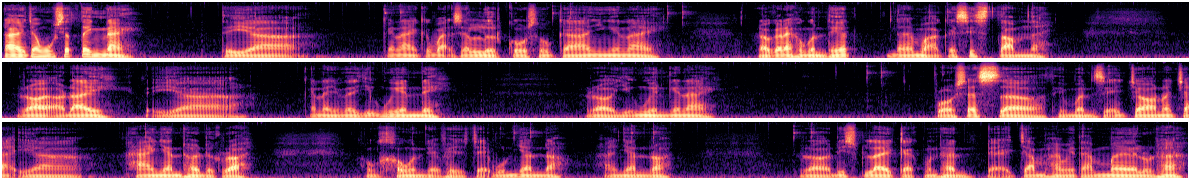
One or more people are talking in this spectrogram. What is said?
đây trong một setting này thì à, cái này các bạn sẽ lượt qua số cái như thế này. Rồi cái này không cần thiết. Để mở cái system này. Rồi ở đây thì à, cái này chúng ta giữ nguyên đi. Rồi giữ nguyên cái này. Processor thì mình sẽ cho nó chạy à, hai nhân thôi được rồi. Không không cần chạy phải chạy bốn nhân đâu hai nhân rồi rồi display card màn hình để 128m luôn ha.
